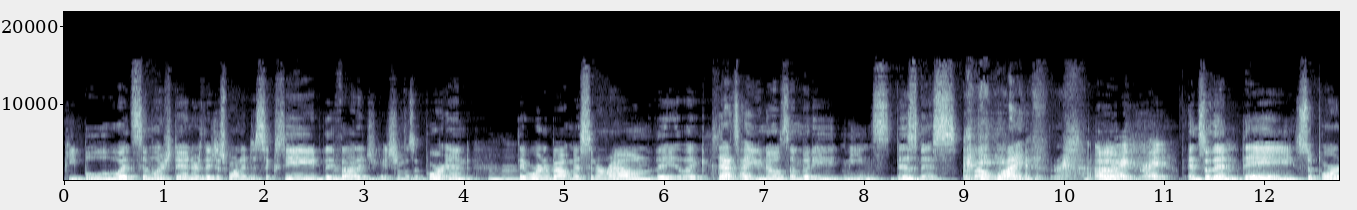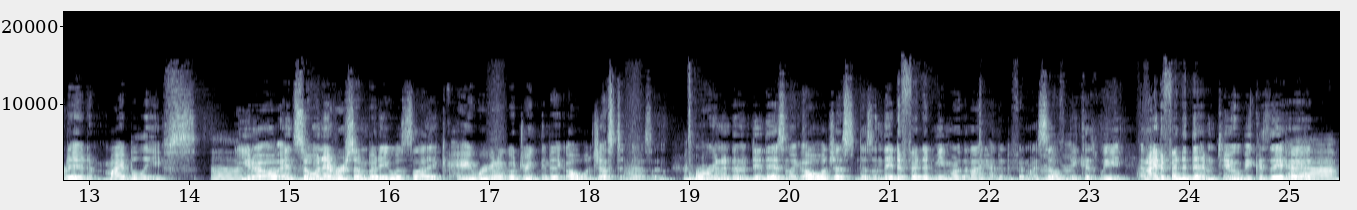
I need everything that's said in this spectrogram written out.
people who had similar standards. They just wanted to succeed. They thought Mm-hmm. education was important. They weren't about messing around. They like that's how you know somebody means business about life. right? Um, right, right. And so then they supported my beliefs. Oh, you know, and so whenever somebody was like, "Hey, we're gonna go drink," they'd be like, "Oh, well, Justin doesn't," or "We're gonna do, do this," and like, "Oh, well, Justin doesn't." They defended me more than I had to defend myself because we, and I defended them too because they had, Yeah.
